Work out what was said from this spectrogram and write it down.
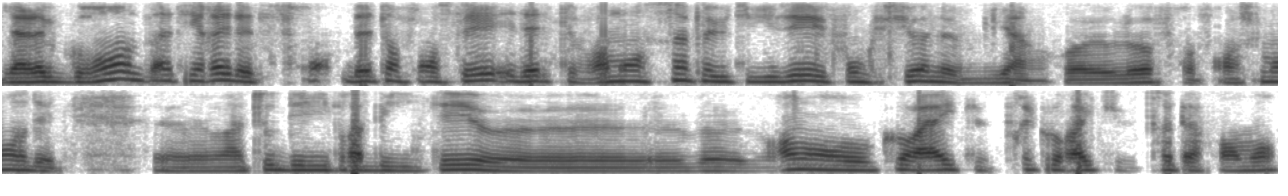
il a le grand intérêt d'être en français et d'être vraiment simple à utiliser et fonctionne bien. L'offre, franchement, des, euh, un taux de délivrabilité euh, vraiment correct, très correct, très performant.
